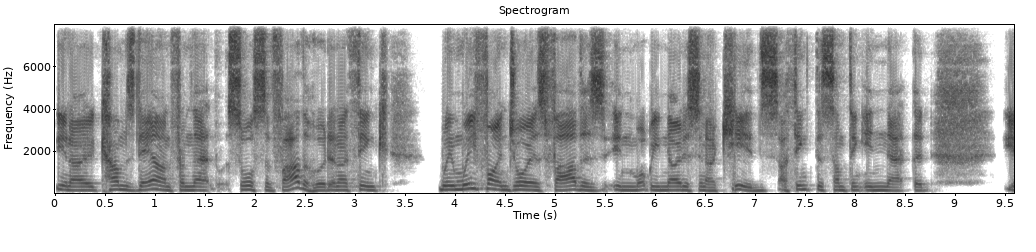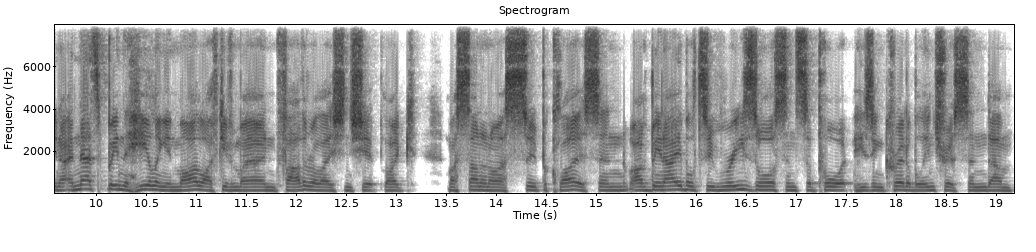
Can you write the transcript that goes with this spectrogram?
you know, comes down from that source of fatherhood, and I think when we find joy as fathers in what we notice in our kids, I think there's something in that that, you know, and that's been the healing in my life, given my own father relationship. Like my son and I are super close, and I've been able to resource and support his incredible interests. And um,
